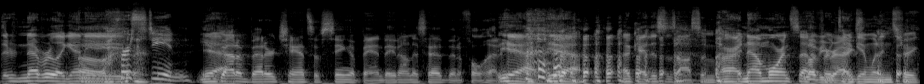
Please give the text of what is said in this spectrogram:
there's never like any. Oh. Pristine. yeah. You got a better chance of seeing a band-aid on his head than a full head. yeah, yeah. Okay, this is awesome. All right, now more incentive Love you, for a 10 Rags. game winning streak.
